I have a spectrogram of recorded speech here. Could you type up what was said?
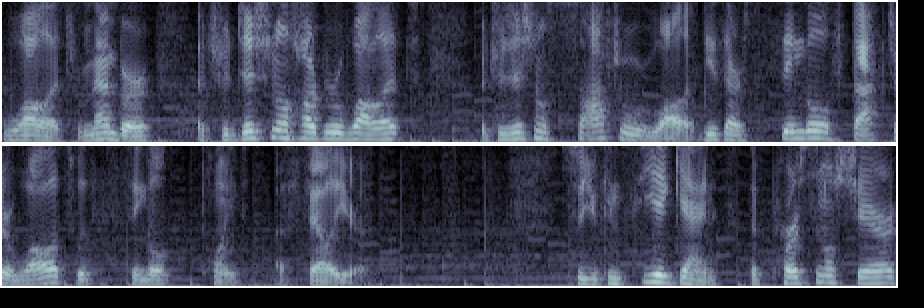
wallet. Remember, a traditional hardware wallet a traditional software wallet, these are single factor wallets with a single point of failure. So you can see again, the personal share,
